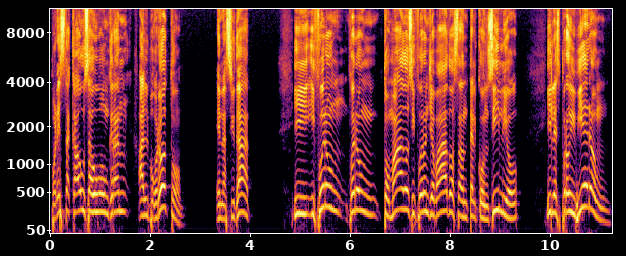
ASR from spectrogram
Por esta causa hubo un gran alboroto en la ciudad. Y, fueron, fueron tomados y fueron llevados ante el concilio y les prohibieron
